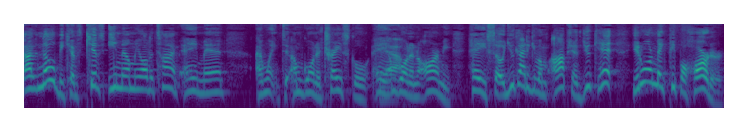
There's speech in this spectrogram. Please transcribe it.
I know because kids email me all the time. Hey man, I went to, I'm going to trade school. Hey, Yeah. I'm going in the army. Hey, so you got to give them options. You can't. You don't want to make people harder.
